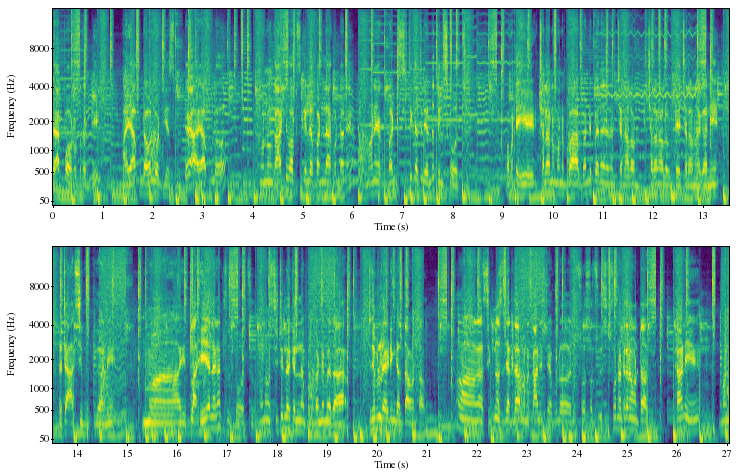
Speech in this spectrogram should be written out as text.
యాప్ ఒకటి ఉంటుందండి. ఆ యాప్ డౌన్లోడ్ చేసుకుంటే ఆ యాప్లో మనం ఆర్టీ ఆఫీస్కి వెళ్ళే పని లేకుండానే మన యొక్క బండి స్థితిగతులు ఏందో తెలుసుకోవచ్చు. ఒకటి చలన మన బండి పైన ఏదైనా చలనాలు చలనాలు ఉంటే చలనా కానీ లేకపోతే ఆర్సీ బుక్ కానీ ఇట్లా ఏదైనా కానీ చూసుకోవచ్చు. మనం సిటీలోకి వెళ్ళినప్పుడు బండి మీద త్రిబుల్ రైడింగ్కి వెళ్తూ ఉంటాం. సిగ్నల్స్ దగ్గర మన కానిస్టేబుల్ చూస్తా చూసి చూడనట్టుగానే ఉంటారు. కానీ మన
